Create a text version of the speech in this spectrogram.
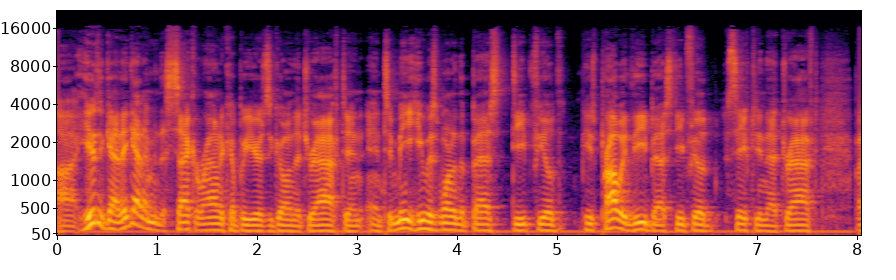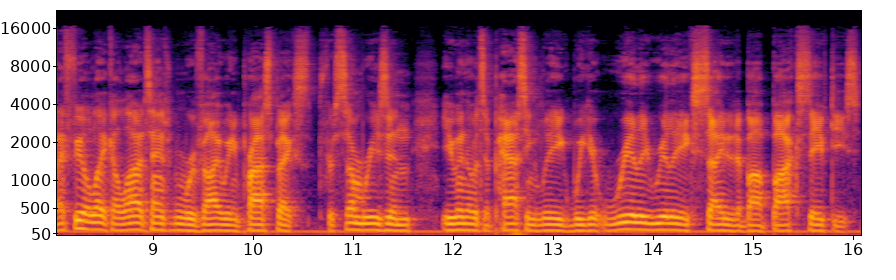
uh, a guy they got him in the second round a couple years ago in the draft, and and to me he was one of the best deep field. He's probably the best deep field safety in that draft. But I feel like a lot of times when we're evaluating prospects, for some reason, even though it's a passing league, we get really really excited about box safeties.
